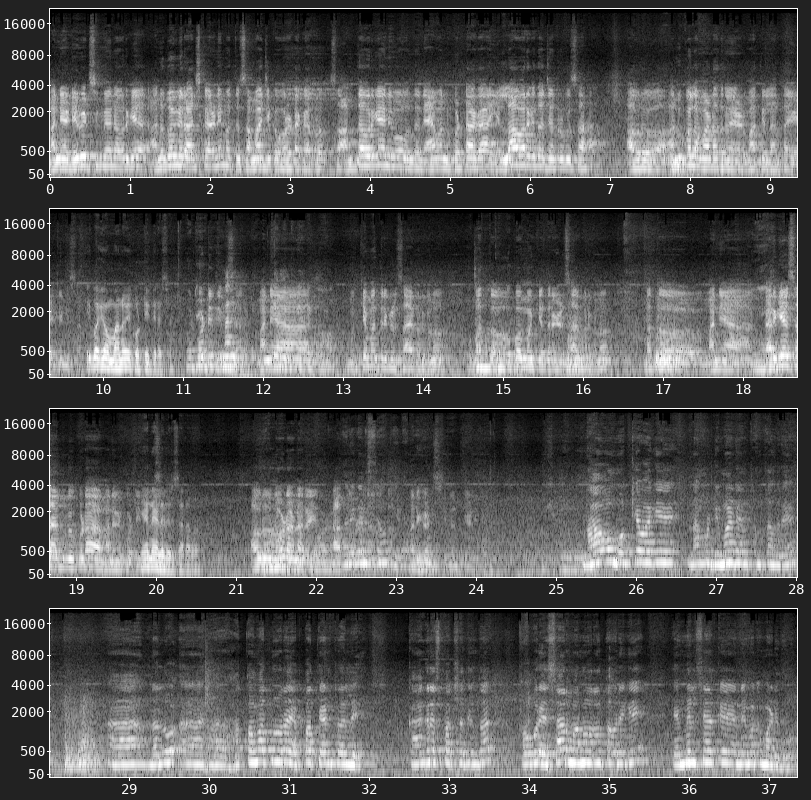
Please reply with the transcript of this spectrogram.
ಮಾನ್ಯ ಡೇವಿಡ್ ಸಿಮಿಯನ್ ಅವರಿಗೆ ಅನುಭವಿ ರಾಜಕಾರಣಿ ಮತ್ತು ಸಾಮಾಜಿಕ ಹೋರಾಟಗಾರರು. ಸೊ ಅಂಥವ್ರಿಗೆ ನೀವು ಒಂದು ನ್ಯಾಯವನ್ನು ಕೊಟ್ಟಾಗ ಎಲ್ಲ ವರ್ಗದ ಜನರಿಗೂ ಸಹ ಅವರು ಅನುಕೂಲ ಮಾಡೋದ್ರ ಎರಡು ಮಾತಿಲ್ಲ ಅಂತ ಹೇಳ್ತೀನಿ ಸರ್. ಈ ಬಗ್ಗೆ ಮನವಿ ಕೊಟ್ಟಿದ್ದೀರಾ ಸರ್? ಕೊಟ್ಟಿದ್ದೀನಿ ಸರ್. ಮಾನ್ಯ ಮುಖ್ಯಮಂತ್ರಿಗಳ ಸಾಹೇಬ್ರಿಗೂ ಮತ್ತು ಉಪಮುಖ್ಯಮಂತ್ರಿಗಳ ಸಾಹೇಬ್ರಿಗೂ ಮತ್ತು ಮಾನ್ಯ ಖರ್ಗೆ ಸಾಹೇಬ್ಗೂ ಕೂಡ ಮನವಿ ಕೊಟ್ಟಿದ್ದೀನಿ ಏನು ಹೇಳಿದ್ರಿ ಸರ್ ಅವಾಗ ಅವರು ನೋಡೋಣ ರೀ. ಅಂತ ಪರಿಗಣಿಸ್ತೀವಿ. ಅಂತ ಹೇಳಿದ್ದಾರೆ. ನಾವು ಮುಖ್ಯವಾಗಿ ನಮ್ಮ ಡಿಮಾಂಡ್ ಅಂತಂತಂದರೆ ನಲ್ವ ಹತ್ತೊಂಬತ್ತು ನೂರ ಎಪ್ಪತ್ತೆಂಟರಲ್ಲಿ ಕಾಂಗ್ರೆಸ್ ಪಕ್ಷದಿಂದ ಒಬ್ಬರು ಎಸ್ ಆರ್ ಮನೋಹರ್ ಅಂತ ಅವರಿಗೆ ಎಂ ಎಲ್ ಸಿ ಆಗಿ ನೇಮಕ ಮಾಡಿದ್ರು.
